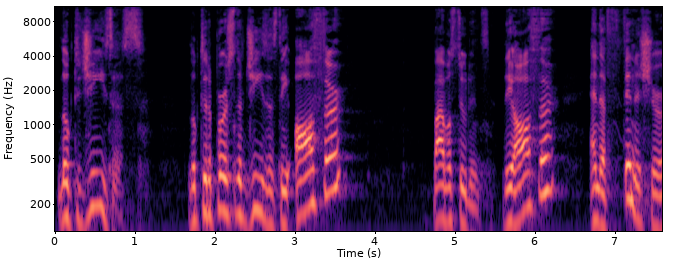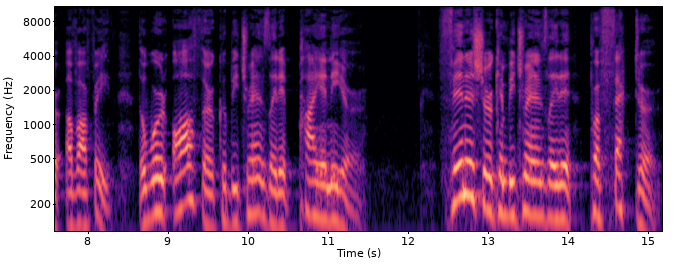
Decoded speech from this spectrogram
Look to Jesus. Look to the person of Jesus, the author, Bible students, the author and the finisher of our faith. The word author could be translated pioneer. Finisher can be translated perfecter.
